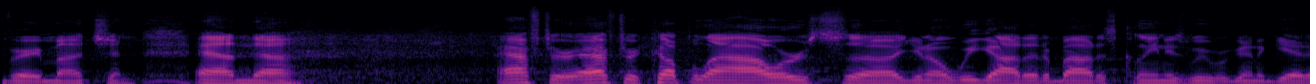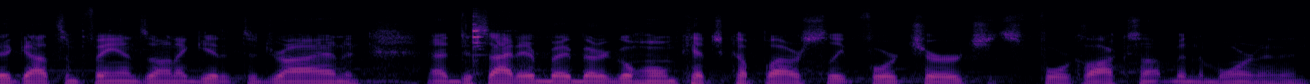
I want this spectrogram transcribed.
very much, and and. Uh, after, after a couple of hours, uh, you know, we got it about as clean as we were going to get it, got some fans on it, get it to dry, and, and decided everybody better go home, catch a couple hours sleep before church. It's 4 o'clock something in the morning. And,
